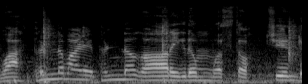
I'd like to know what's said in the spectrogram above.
वा थंड पाणी थंडगार एकदम मस्त चेंड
